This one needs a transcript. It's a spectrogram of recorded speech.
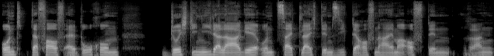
und der VfL Bochum durch die Niederlage und zeitgleich dem Sieg der Hoffenheimer auf den Rang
